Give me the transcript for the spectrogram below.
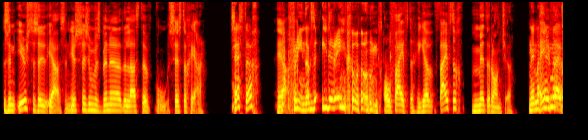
zijn, eerste seizoen, ja, zijn eerste seizoen was binnen de laatste oeh, 60 jaar. 60? Ja. Ja. vriend, dat is iedereen gewoon. Of 50. Ik heb 50 met randje. Nee, maar geef me, 51,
